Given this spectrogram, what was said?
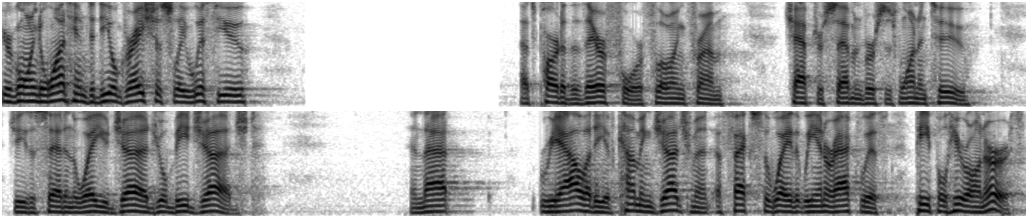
you're going to want him to deal graciously with you. That's part of the therefore flowing from chapter 7, verses 1 and 2. Jesus said, In the way you judge, you'll be judged. And that reality of coming judgment affects the way that we interact with people here on earth.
